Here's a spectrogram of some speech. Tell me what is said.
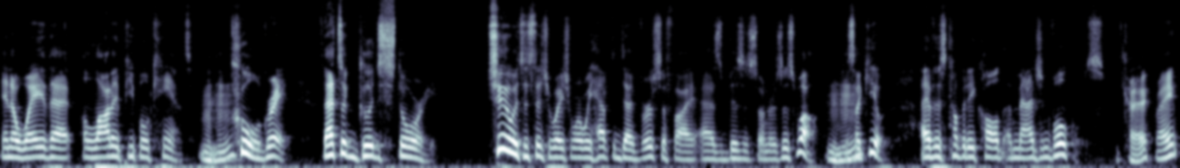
in a way that a lot of people can't. mm-hmm. Cool, great. That's a good story. Two, it's a situation where we have to diversify as business owners as well. Mhm. Just like you. I have this company called Imagine Vocals, okay right?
